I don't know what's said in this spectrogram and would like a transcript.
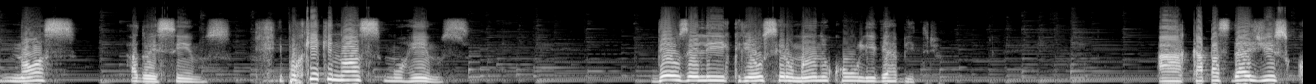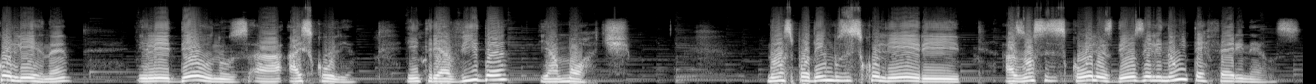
nós adoecemos? E por que que nós morremos? Deus ele criou o ser humano com o livre arbítrio. A capacidade de escolher, né? Ele deu-nos a, a escolha entre a vida e a morte. Nós podemos escolher e as nossas escolhas, Deus ele não interfere nelas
